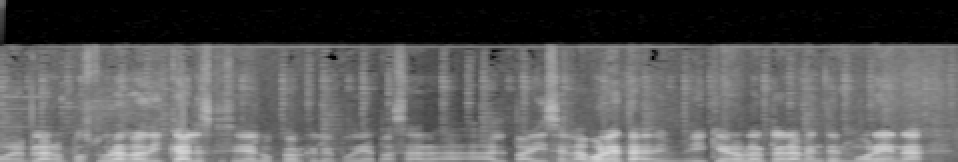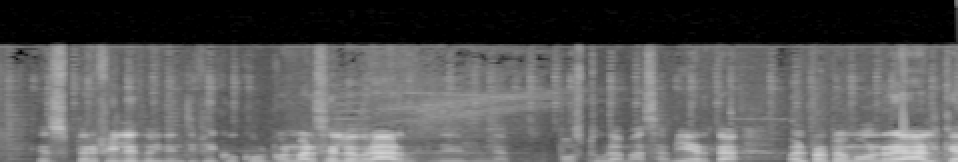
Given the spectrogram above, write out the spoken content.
o de plano posturas radicales, que sería lo peor que le podría pasar al país en la boleta. Y, quiero hablar claramente, en Morena esos perfiles lo identifico con, Marcelo Ebrard, de, una postura más abierta, o el propio Monreal, que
